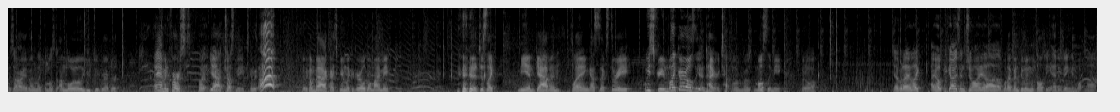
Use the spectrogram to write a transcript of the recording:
I'm sorry, I've been like the most unloyal YouTuber ever. Hey, I'm in first. But, yeah, trust me. It's gonna be- Ah! It's gonna come back. I scream like a girl, don't mind me. Just like me and Gavin playing SSX3, we screamed like girls the entire time. Well, mostly me, but oh well. Yeah, but I like, I hope you guys enjoy uh, what I've been doing with all the editing and whatnot.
